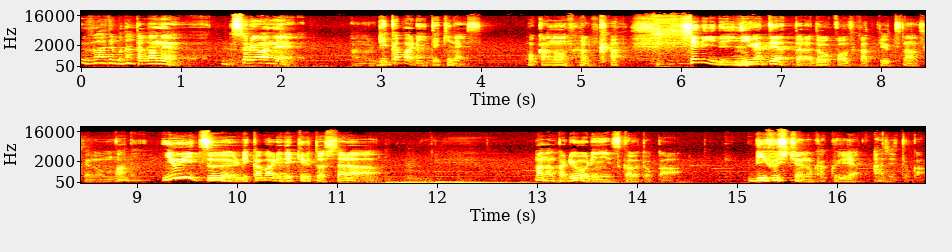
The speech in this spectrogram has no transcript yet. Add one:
うわでもなんかただねそれはねあのリカバリーできないです。他のなんか シェリーで苦手やったらどうこうとかって言ってたんですけど、ま、唯一リカバリーできるとしたらまあなんか料理に使うとかビーフシチューの隠し味とか。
